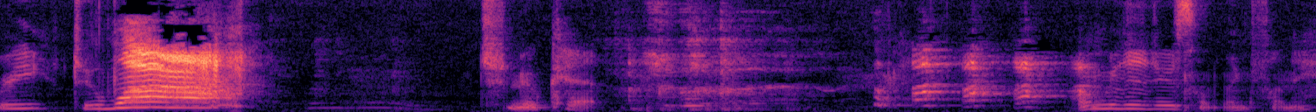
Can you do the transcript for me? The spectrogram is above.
Three, two, one. New cat. I'm gonna do something funny.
